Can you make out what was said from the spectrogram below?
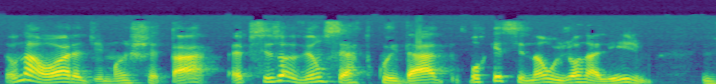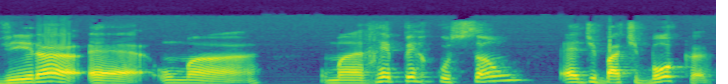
Então, na hora de manchetar, é preciso haver um certo cuidado, porque senão o jornalismo vira é, uma, uma repercussão é, de bate-boca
